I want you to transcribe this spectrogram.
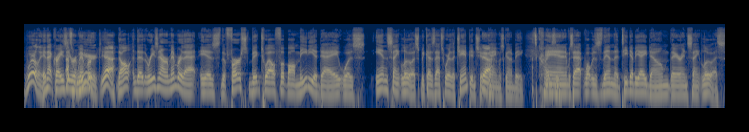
Really? Isn't that crazy? That's remember? weird, yeah. The, the the reason I remember that is the first Big 12 football media day was in St. Louis because that's where the championship Yeah. game was going to be. That's crazy. And it was at what was then the TWA Dome there in St. Louis.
